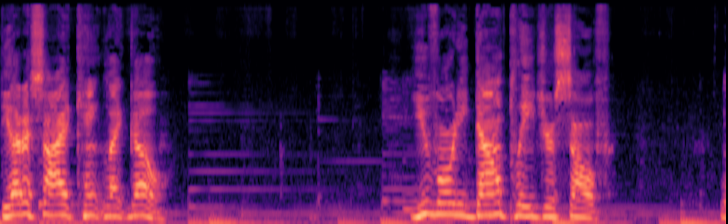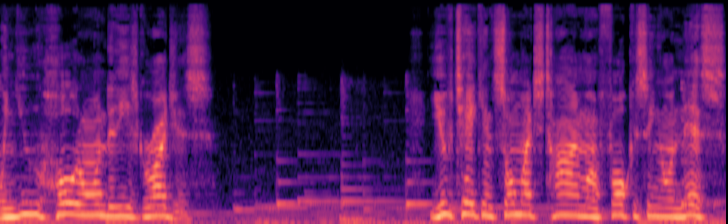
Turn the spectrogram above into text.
The other side can't let go. You've already downplayed yourself when you hold on to these grudges. You've taken so much time on focusing on this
